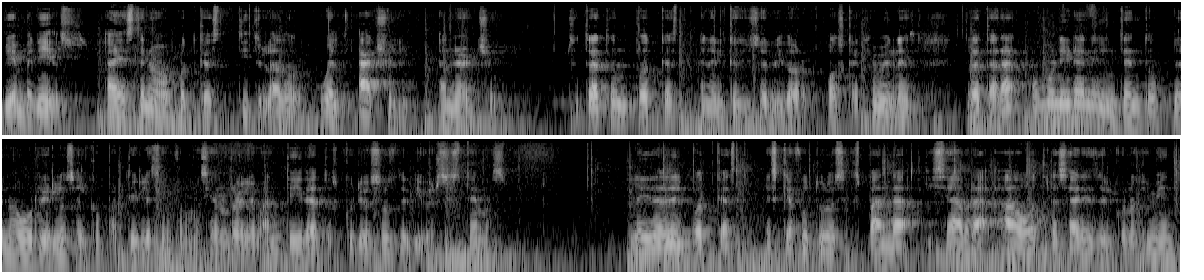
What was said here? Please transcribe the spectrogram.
Bienvenidos a este nuevo podcast titulado Well Actually, a Nerd Show. Se trata de un podcast en el que su servidor, Oscar Jiménez, tratará o morirá en el intento de no aburrirlos al compartirles información relevante y datos curiosos de diversos temas. La idea del podcast es que a futuro se expanda y se abra a otras áreas del conocimiento,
